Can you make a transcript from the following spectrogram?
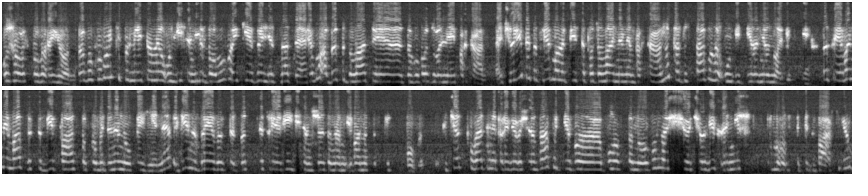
Ужгородського району. Правоохоронці помітили у лісі невідомого, який виліз на дерево, аби подолати загороджувальний паркан. Чоловіка затримали після подолання ним паркану та доставили у відділення Оночівці. Затриманий мав при собі паспорт громадянина України. Він виявився 23-річним жителем Івано-Франківської області. Під час проведення перевірочних заходів е, було встановлено, що чоловік раніше тримався під вартою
